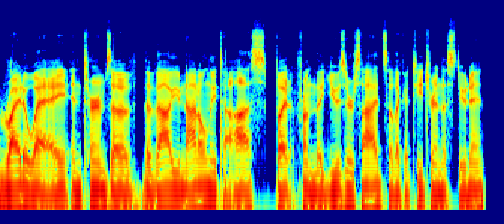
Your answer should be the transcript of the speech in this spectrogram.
right away in terms of the value not only to us but from the user side so like a teacher and the student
